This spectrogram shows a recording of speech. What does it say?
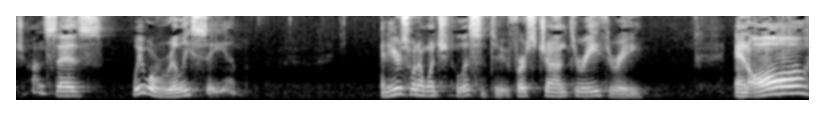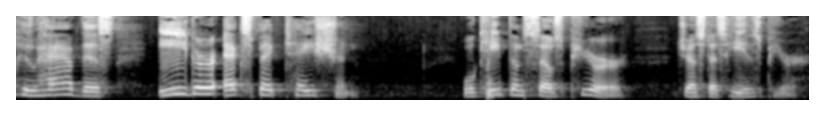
John says, We will really see him. And here's what I want you to listen to 1 John 3 3. And all who have this eager expectation will keep themselves pure just as he is pure.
